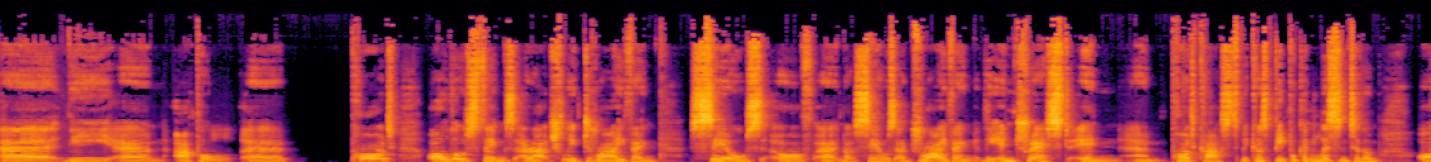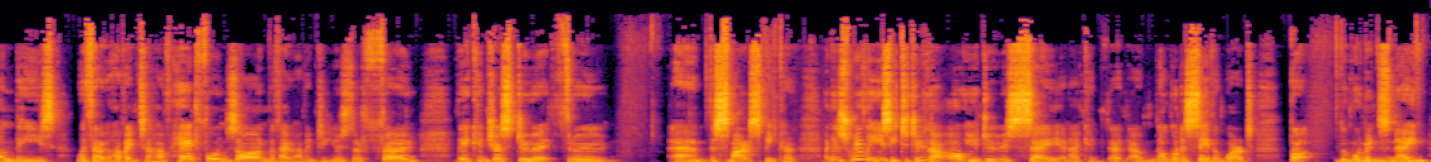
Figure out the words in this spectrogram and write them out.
uh, the um, Apple uh, Pod, all those things are actually driving sales of uh, not sales are driving the interest in um, podcasts because people can listen to them on these without having to have headphones on without having to use their phone. They can just do it through um, the smart speaker. And it's really easy to do that. All you do is say and i can I, i'm not going to say the word but the woman's name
